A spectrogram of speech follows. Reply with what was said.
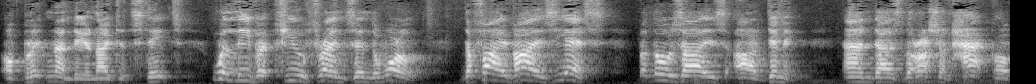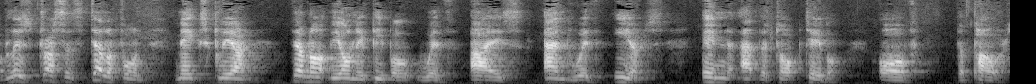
of Britain and the United States will leave it few friends in the world. The Five Eyes, yes, but those eyes are dimming. And as the Russian hack of Liz Truss's telephone makes clear, they're not the only people with eyes and with ears in at the top table of the powers.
